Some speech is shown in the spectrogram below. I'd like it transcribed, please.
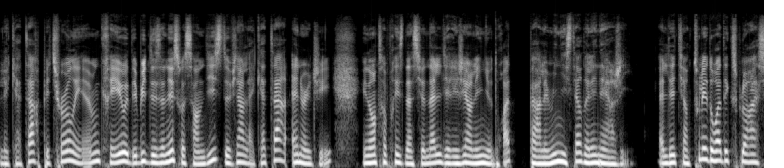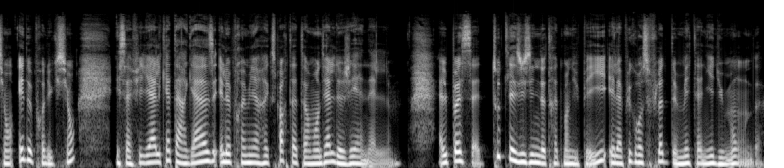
Le Qatar Petroleum, créé au début des années 70, devient la Qatar Energy, une entreprise nationale dirigée en ligne droite par le ministère de l'Énergie. Elle détient tous les droits d'exploration et de production et sa filiale Qatargaz est le premier exportateur mondial de GNL. Elle possède toutes les usines de traitement du pays et la plus grosse flotte de méthaniers du monde.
